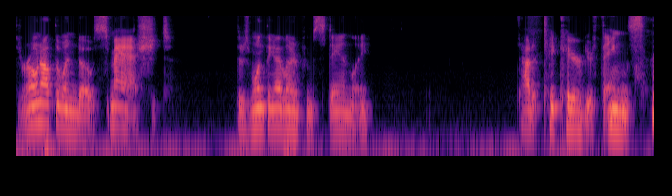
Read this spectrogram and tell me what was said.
Thrown out the window, smashed. There's one thing I learned from Stanley. It's how to take care of your things.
